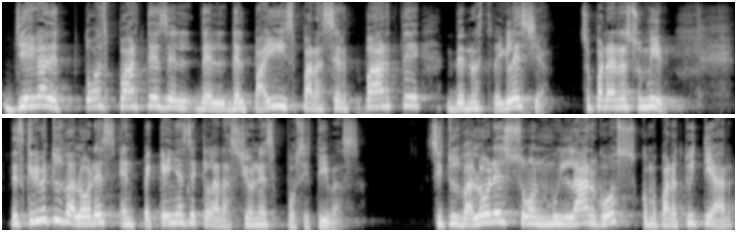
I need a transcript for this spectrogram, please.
llega de todas partes del, país para ser parte de nuestra iglesia. So, para resumir, describe tus valores en pequeñas declaraciones positivas. Si tus valores son muy largos, como para tuitear,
